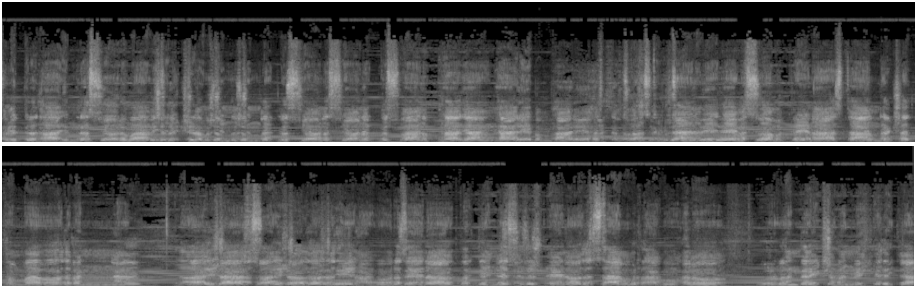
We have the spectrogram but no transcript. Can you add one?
समित्रधा इन्द्रस्योरुमाविश दक्षिणमुषम् दुषम् तग्रस्यो नस्योनग्रस्वानभ्राजाङ्घारे बम्भारे रक्षध्वम् मावोदभन् आयुषा स्वायुषो दोषधीनागोरसेनोत्पद्यस्य दुष्पेणोदस्सामृतागो अनो पूर्वन्तरिक्षमन्विह्यदित्या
